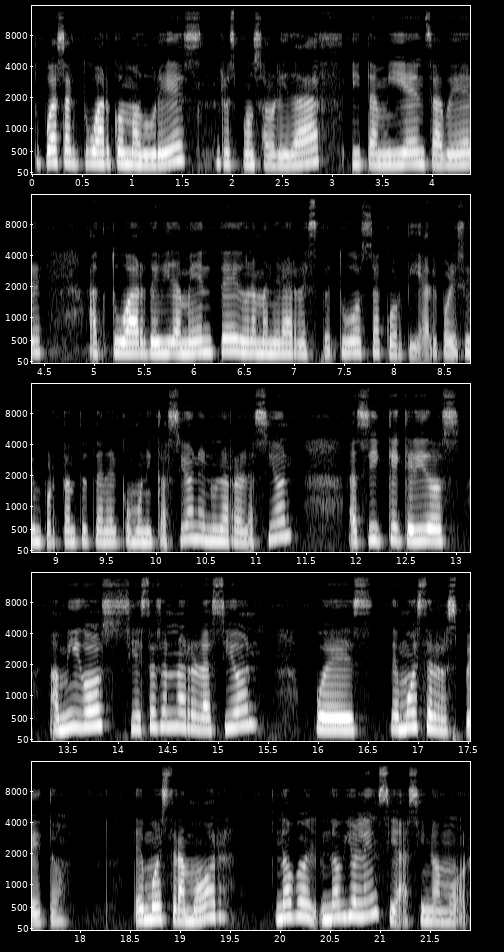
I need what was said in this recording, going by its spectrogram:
tú puedas actuar con madurez, responsabilidad y también saber actuar debidamente de una manera respetuosa, cordial. Por eso es importante tener comunicación en una relación. Así que, queridos amigos, si estás en una relación, pues demuestra respeto, demuestra amor, no, no violencia, sino amor.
